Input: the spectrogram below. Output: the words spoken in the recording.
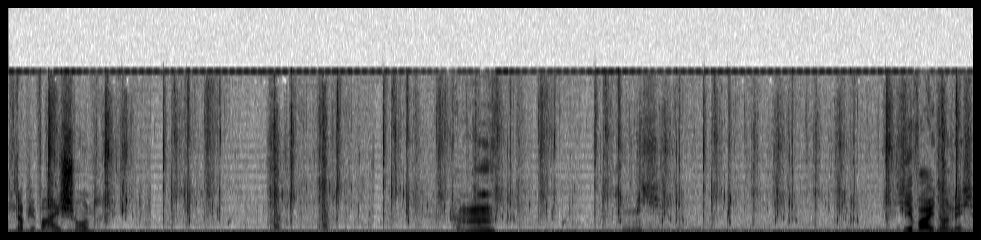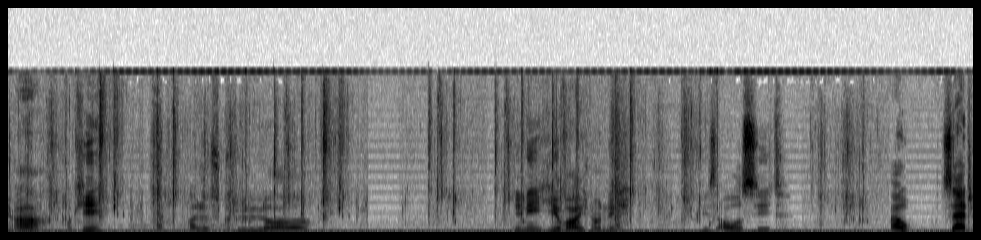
Ich glaube, hier war ich schon. Hm. Mich. Hier war ich noch nicht. Ah, okay. Alles klar. Nee, nee, hier war ich noch nicht. Wie es aussieht. Oh, Z.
